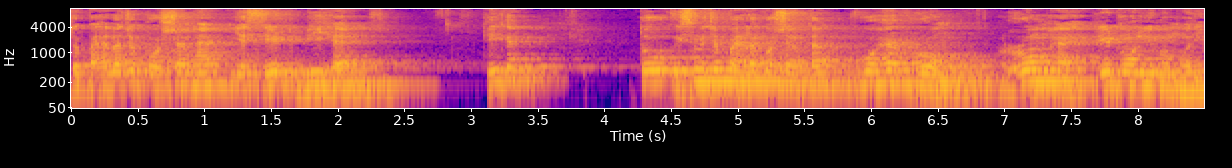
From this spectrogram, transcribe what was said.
तो पहला जो क्वेश्चन है, ये सेट बी है, ठीक है? तो इसमें जो पहला क्वेश्चन था, वो है रोम रोम है रीड ओनली मेमोरी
